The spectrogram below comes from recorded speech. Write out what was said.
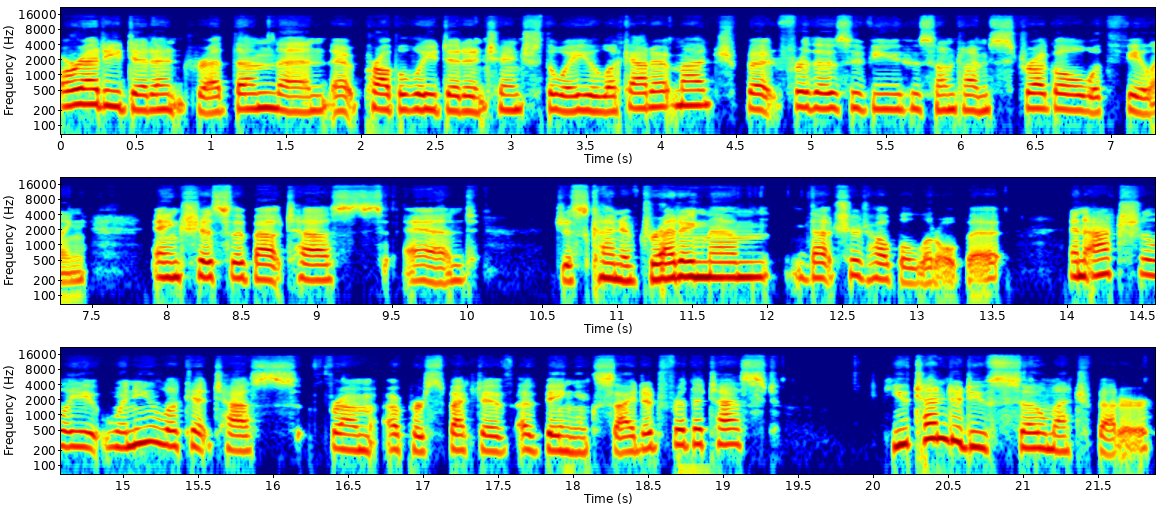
already didn't dread them, then it probably didn't change the way you look at it much. But for those of you who sometimes struggle with feeling anxious about tests and just kind of dreading them, that should help a little bit. And actually, when you look at tests from a perspective of being excited for the test, you tend to do so much better.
